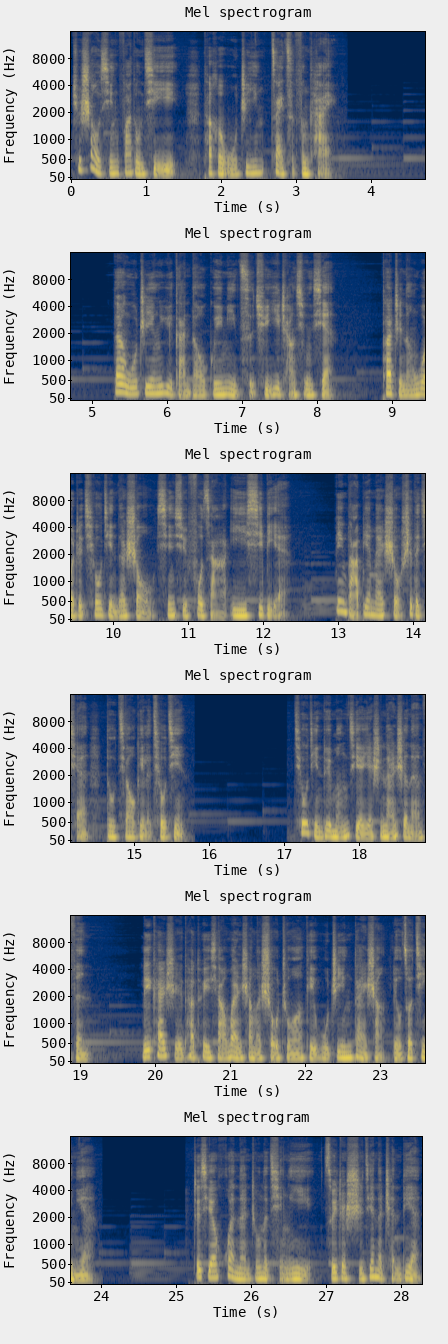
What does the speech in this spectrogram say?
去绍兴发动起义。他和吴志英再次分开。但吴志英预感到闺蜜此去异常凶险，她只能握着秋瑾的手，心绪复杂，依依惜别。并把变卖首饰的钱都交给了秋瑾。秋瑾对萌姐也是难舍难分。离开时，她褪下腕上的手镯给吴志英戴上，留作纪念。这些患难中的情谊，随着时间的沉淀，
